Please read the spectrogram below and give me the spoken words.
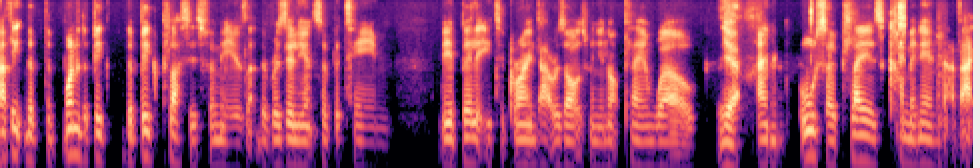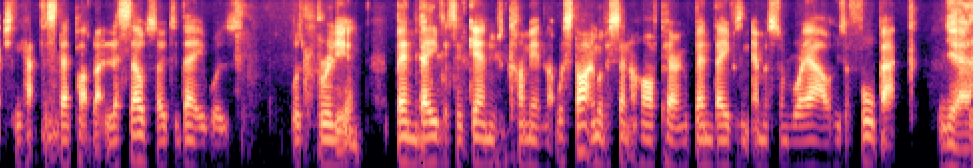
I think the, the one of the big the big pluses for me is like the resilience of the team, the ability to grind out results when you're not playing well. Yeah. and also players coming in that have actually had to step up. Like Lo Celso today was was brilliant. Ben Davies again, who's come in. Like we're starting with a centre half pairing: Ben Davies and Emerson Royal, who's a fullback. Yeah,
